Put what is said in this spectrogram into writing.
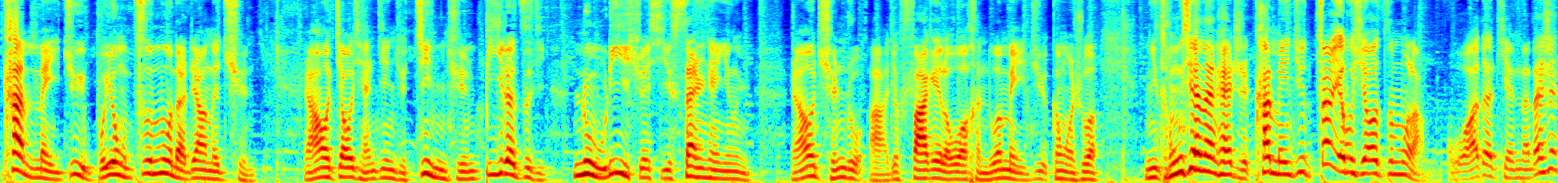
看美剧不用字幕”的这样的群，然后交钱进去，进群逼着自己努力学习三十天英语。然后群主啊就发给了我很多美剧，跟我说：“你从现在开始看美剧再也不需要字幕了。”我的天哪！但是。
